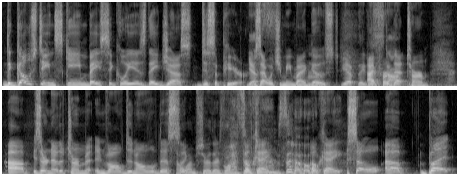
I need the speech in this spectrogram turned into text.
the ghosting scheme basically is they just disappear. Is that what you mean by a ghost? Yep, they just I've heard stop. that term. Um, is there another term involved in all of this? Oh, Like- I'm sure there's lots of Okay. terms. So Okay, so uh, but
